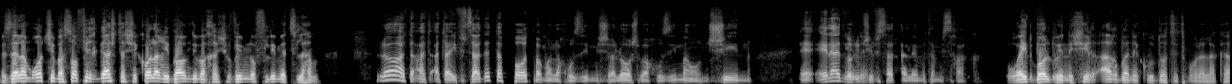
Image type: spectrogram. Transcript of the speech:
וזה למרות שבסוף הרגשת שכל הריבאונדים החשובים נופלים אצלם. לא, אתה, אתה, אתה הפסדת פה עוד פעם על אחוזים משלוש ואחוזים מהעונשין. אלה הדברים שהפסדת עליהם את המשחק. וייד בולדווין השאיר ארבע נקודות אתמול על הקו,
